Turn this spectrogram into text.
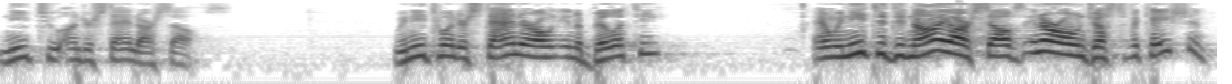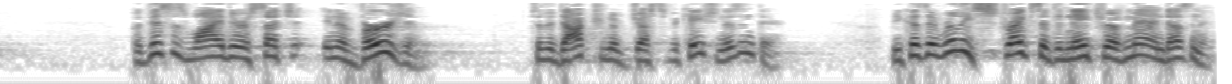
need to understand ourselves. We need to understand our own inability, and we need to deny ourselves in our own justification. But this is why there is such an aversion to the doctrine of justification, isn't there? Because it really strikes at the nature of man, doesn't it?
